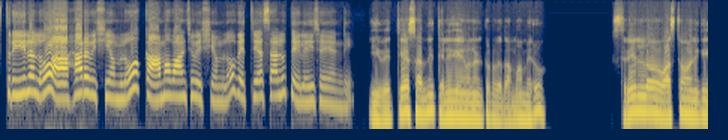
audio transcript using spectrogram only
స్త్రీలలో ఆహార విషయంలో కామవాంఛ విషయంలో వ్యత్యాసాలు తెలియజేయండి. ఈ వ్యత్యాసాన్ని తెలియజేయమని అంటున్నారు కదమ్మా మీరు? స్త్రీల్లో వాస్తవానికి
